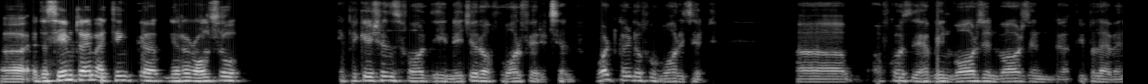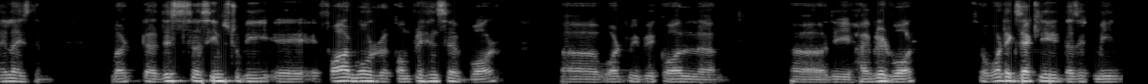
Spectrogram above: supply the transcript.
At the same time, I think there are also implications for the nature of warfare itself. What kind of a war is it? Of course, there have been wars and wars, and people have analyzed them. But this seems to be a, far more comprehensive war, what we may call the hybrid war. So, what exactly does it mean,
